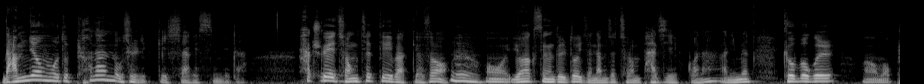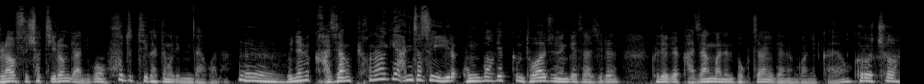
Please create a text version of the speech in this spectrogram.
남녀 모두 편한 옷을 입기 시작했습니다. 학교의 정책들이 바뀌어서 음. 어, 여학생들도 이제 남자처럼 바지 입거나 아니면 교복을 어, 뭐 블라우스 셔츠 이런 게 아니고 후드티 같은 걸 입는다거나. 음. 왜냐하면 가장 편하게 앉아서 일, 공부하게끔 도와주는 게 사실은 그들에게 가장 많은 복장이 되는 거니까요. 그렇죠.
